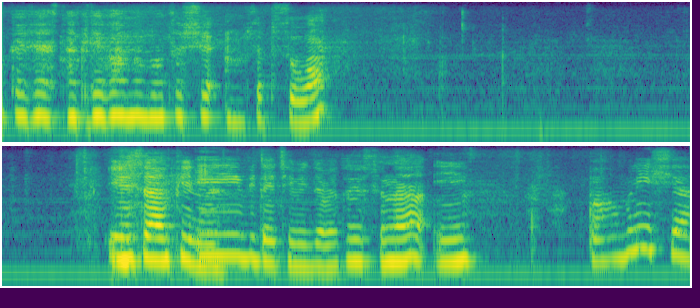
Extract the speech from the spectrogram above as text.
Okej, teraz nagrywamy, bo to się mm, zepsuło. I, I, filmy. I witajcie widzowie, to jest Syna i Paulisia,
